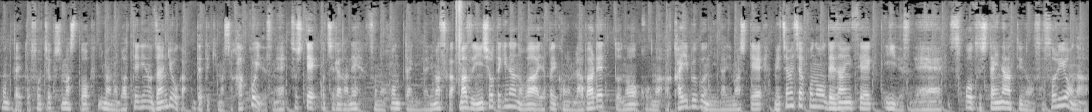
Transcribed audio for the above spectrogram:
本体と装着しますと、今のバッテリーの残量が出てきました。かっこいいですね。そしてこちらがね、その本体になりますが、まず印象的なのは、やっぱりこのラバレットのこの赤い部分になりまして、めちゃめちゃこのデザイン性いいですね。スポーツしたいなっていうのをそそるような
